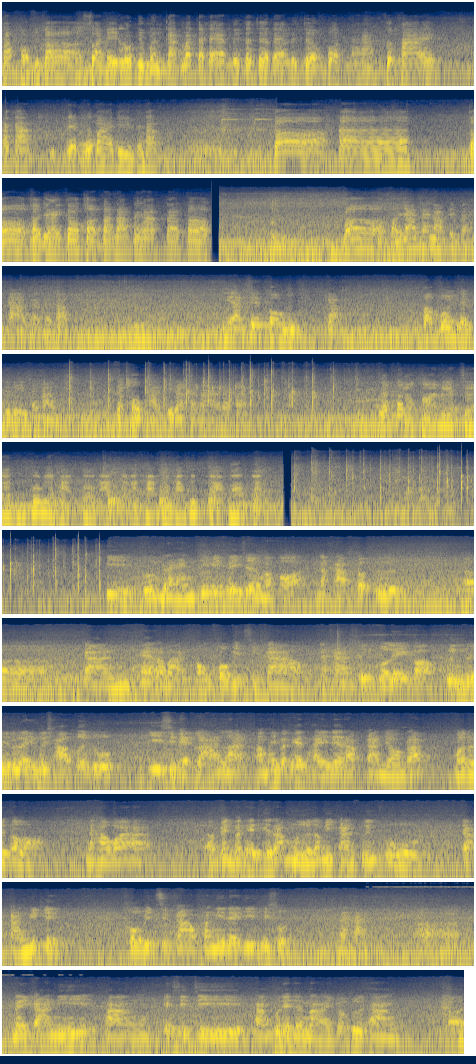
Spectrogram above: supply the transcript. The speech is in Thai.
ครับผมก็สวัสดีรุ้นอยู่เหมือนกันว่าจะแดดหรือจะเจอแดดหรือเจอฝนนะฮะสุดท้ายอากาศเย็นสบายดีนะครับ ก็เอ่อก็ขอยังไงก็ขอต้อนรับนะครับก็ก็ ก็ขออนุญาตแนะนำเป็นทางการก่อนนะครับมีอาเชียพงศ์กับพระปุ้ยเทนสิรินะครับจากกรมหาธิรคณานะครับ แล้วก็ขอเรียนเชิญผู้บริหารกองอาแต่ละท่านนะครับที่กล่าวมอบกับ ที่รุนแรงที่ไม่เคยเจอมาก่อนนะครับ ก็คือออการแพร่ระบาดของโควิด -19 นะฮะซึ่งตัวเลขก็ขึ้นเรื่อยๆ เมื่อเช้าเปิดดู 21 ล้านละทำให้ประเทศไทยได้รับการยอมรับมาโดยตลอดนะฮะว่าเเป็นประเทศที่รับมือและมีการฟื้นฟูจากการวิกฤตโควิด -19 ครั้งนี้ได้ดีที่สุดนะฮะในการนี้ทาง SCG ทางผู้แทนจำหน่ายก็คือทาง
